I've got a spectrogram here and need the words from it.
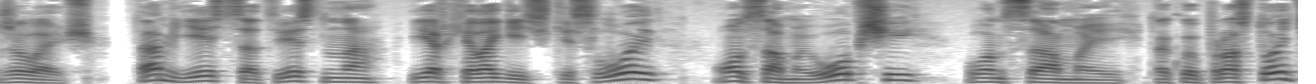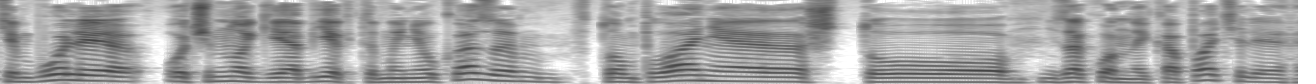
желающим. Там есть, соответственно, и археологический слой, он самый общий, он самый такой простой, тем более очень многие объекты мы не указываем в том плане, что незаконные копатели,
